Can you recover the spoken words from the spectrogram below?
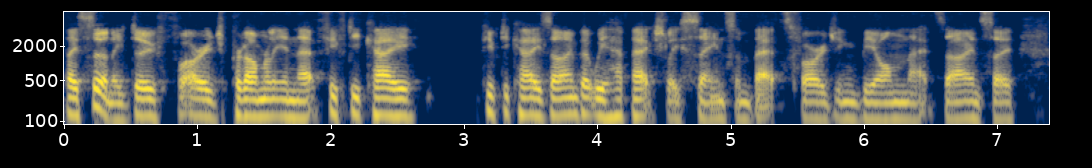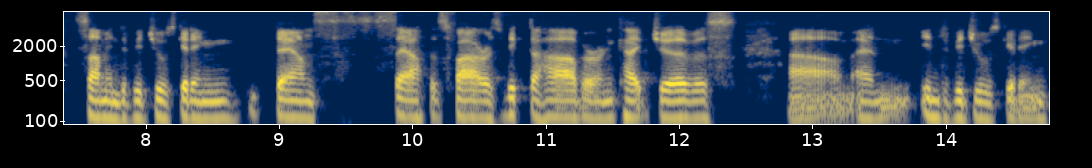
they certainly do forage predominantly in that 50k 50k zone, but we have actually seen some bats foraging beyond that zone. So some individuals getting down south as far as Victor Harbor and Cape Jervis, um, and individuals getting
